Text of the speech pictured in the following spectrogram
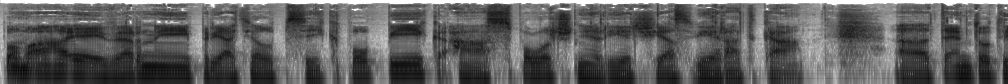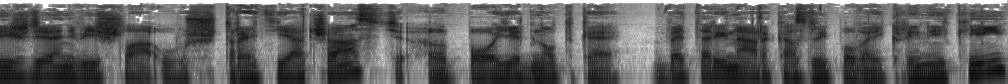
Pomáha jej verný priateľ psík Popík a spoločne liečia zvieratka. E, tento týždeň vyšla už tretia časť e, po jednotke veterinárka z Lipovej kliniky,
